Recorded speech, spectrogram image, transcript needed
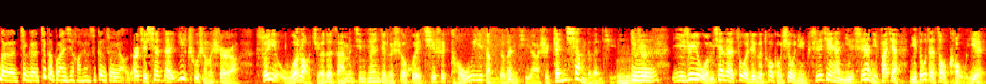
的这个这个关系好像是更重要的。而且现在一出什么事儿啊，所以我老觉得咱们今天这个社会其实头一等的问题啊是真相的问题，嗯。就是以至于我们现在做这个脱口秀，你实际上你实际上你发现你都在造口业，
